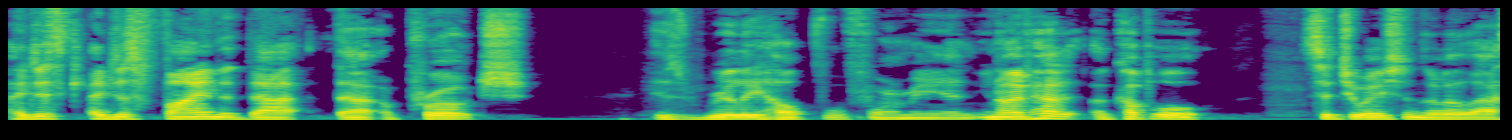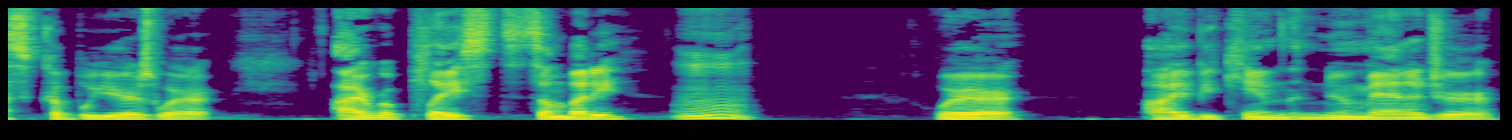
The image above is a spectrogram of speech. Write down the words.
i just i just find that that that approach is really helpful for me. And, you know, I've had a couple situations over the last couple years where I replaced somebody, mm. where I became the new manager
